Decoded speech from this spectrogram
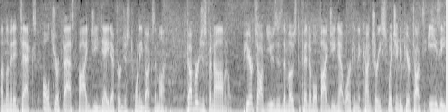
unlimited text, ultra fast 5G data for just 20 bucks a month. Coverage is phenomenal. Pure Talk uses the most dependable 5G network in the country. Switching to Pure Talk's easy.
